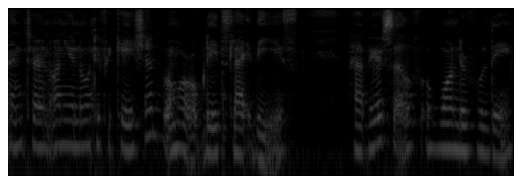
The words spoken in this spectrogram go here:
and turn on your notification for more updates like these. Have yourself a wonderful day.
